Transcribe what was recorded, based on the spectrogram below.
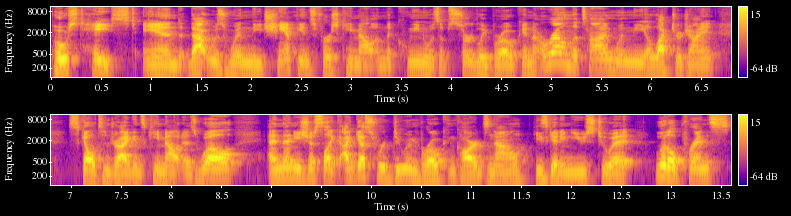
post haste. And that was when the champions first came out and the Queen was absurdly broken around the time when the Electro Giant Skeleton Dragons came out as well. And then he's just like, I guess we're doing broken cards now. He's getting used to it. Little Prince,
